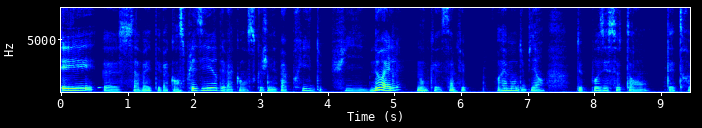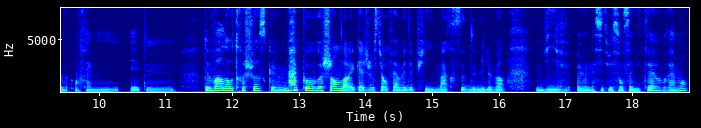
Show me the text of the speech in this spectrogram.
Et euh, ça va être des vacances plaisir, des vacances que je n'ai pas pris depuis Noël. Donc euh, ça me fait vraiment du bien de poser ce temps, d'être en famille et de, de voir d'autres choses que ma pauvre chambre dans laquelle je suis enfermée depuis mars 2020 vive euh, la situation sanitaire vraiment.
